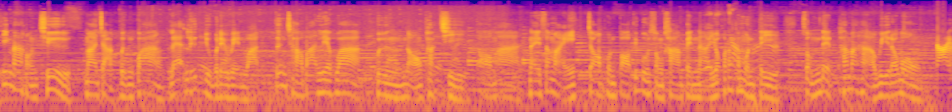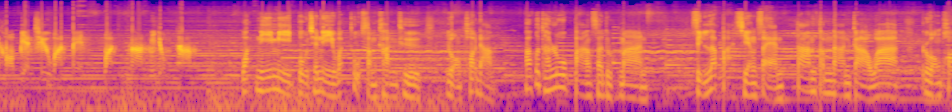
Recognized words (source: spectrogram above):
ที่มาของชื่อมาจากบึงกว้าง และลึกอยู่บริเวณวัด ซึ่งชาวบ้านเรียกว่า บึงหนองผักชี ต่อมาในสมัยจอมพลปพิบูลสงครามเป็นนายกรัฐมนตรี สมเด็จพระมหาวีระวงศ์ได้ขอเปลี่ยนชื่อวัดเป็นวัดราชนิยมธรรม วัดนี้มีปูชนียวัตถุสำคัญคือ หลวงพ่อดำพระพุทธรูปปางสะดุดมารศิลปะเชียงแสนตามตำนานกล่าวว่า หลวงพ่อ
